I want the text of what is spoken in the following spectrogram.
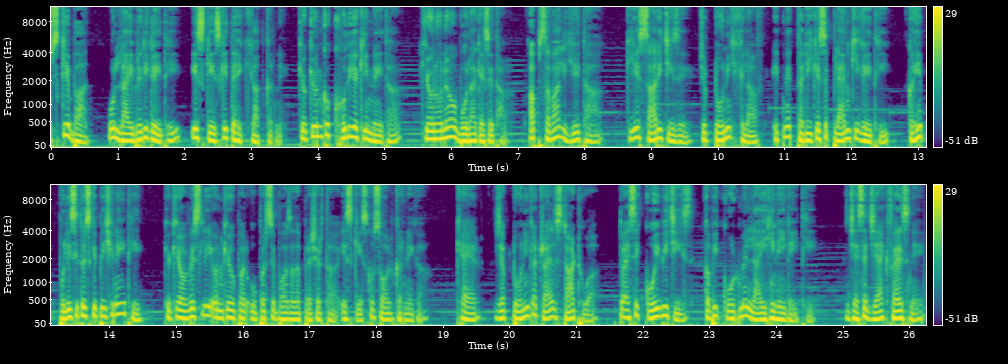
उसके बाद वो लाइब्रेरी गई थी इस केस की तहकीकात करने। क्योंकि उनको खुद यकीन नहीं था कि उन्होंने वो बोला कैसे था। अब सवाल ये था कि ये सारी चीज़ें जो टोनी के खिलाफ इतने तरीके से प्लान की गई थी, कहीं पुलिस ही तो इसके पीछे नहीं थी? क्योंकि ऑब्वियसली उनके ऊपर ऊपर से बहुत ज़्यादा प्रेशर था इस केस को सॉल्व करने का। खैर, जब टोनी का ट्रायल स्टार्ट हुआ तो ऐसे कोई भी चीज़ कभी कोर्ट में लाई ही नहीं गई थी। जैसे जैक फेरिस ने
